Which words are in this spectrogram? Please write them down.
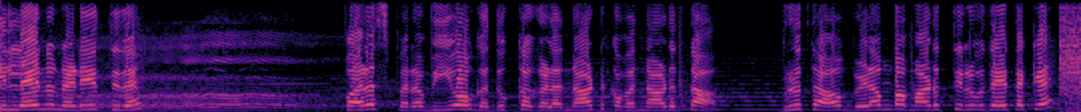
ಇಲ್ಲೇನು ನಡೆಯುತ್ತಿದೆ? ಪರಸ್ಪರ ವಿಯೋಗ ದುಃಖಗಳ ನಾಟಕವನ್ನಾಡುತ್ತಾ ವೃತ ವಿಳಂಬ ಮಾಡುತ್ತಿರುವುದೇತಕ್ಕೆ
